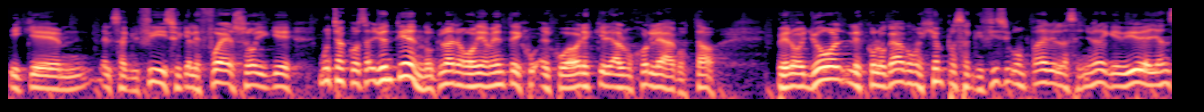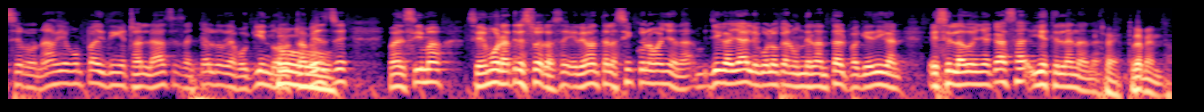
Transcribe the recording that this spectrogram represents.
y que mm, el sacrificio y que el esfuerzo y que muchas cosas. Yo entiendo, claro, obviamente hay ju- hay jugadores que a lo mejor les ha costado. Pero yo les colocaba como ejemplo sacrificio, compadre, la señora que vive allá en Cerro Navia, compadre, y tiene que trasladarse a San Carlos de Apoquindo, a los Oh. Más encima se demora tres horas, se levanta a las 5 de la mañana, llega allá le colocan un delantal para que digan, esa es la dueña casa y esta es la nana. Sí, tremendo.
